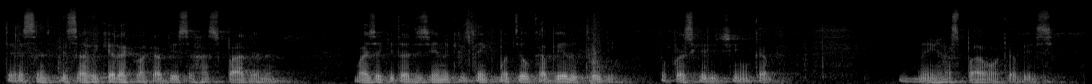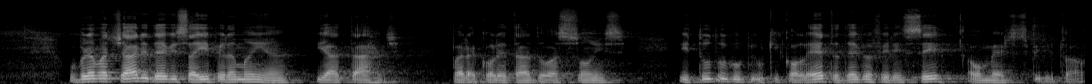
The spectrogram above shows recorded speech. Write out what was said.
Interessante, pensava que era com a cabeça raspada, né? Mas aqui está dizendo que ele tem que manter o cabelo todo. Então parece que ele tinha um cabelo. Nem raspavam a cabeça. O brahmachari deve sair pela manhã e à tarde para coletar doações e tudo o que coleta deve oferecer ao mestre espiritual.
